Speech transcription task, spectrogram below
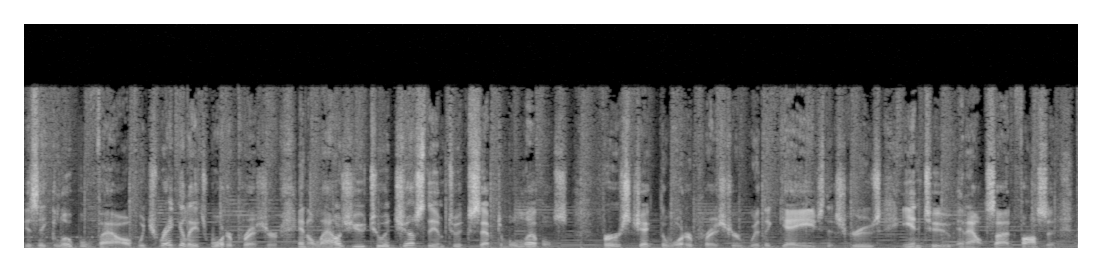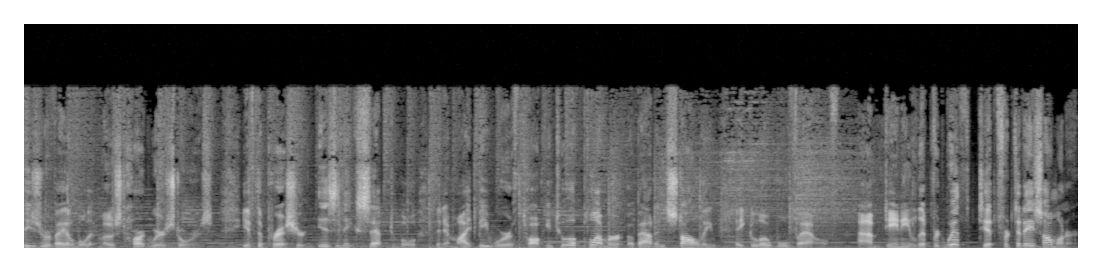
is a globe valve which regulates water pressure and allows you to adjust them to acceptable levels. First, check the water pressure with a gauge that screws into an outside faucet. These are available at most hardware stores. If the pressure isn't acceptable, then it might be worth talking to a plumber about installing a globe valve. I'm Danny Lipford with Tips for Today's Homeowner.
